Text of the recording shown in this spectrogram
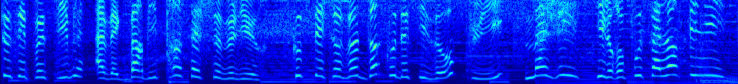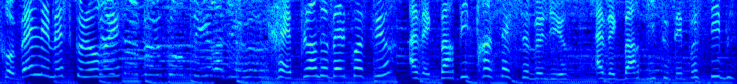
Tout est possible avec Barbie Princesse Chevelure. Coupe ses cheveux d'un coup de ciseau, puis magie. Il repousse à l'infini. Trop belles les mèches colorées. Cheveux sont si radieux. Crée plein de belles coiffures avec Barbie Princesse Chevelure. Avec Barbie, tout est possible.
